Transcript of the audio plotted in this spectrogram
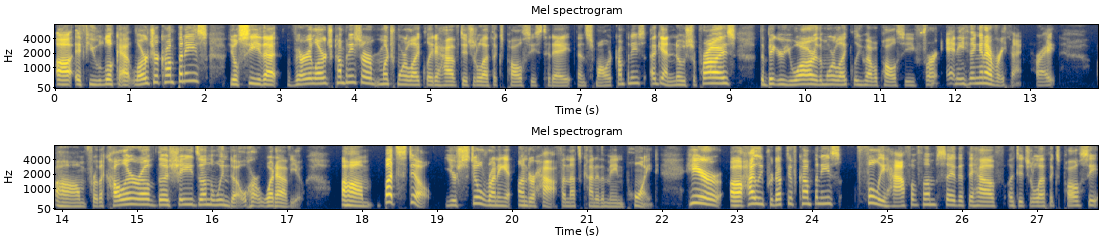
Uh, if you look at larger companies, you'll see that very large companies are much more likely to have digital ethics policies today than smaller companies. Again, no surprise. The bigger you are, the more likely you have a policy for anything and everything, right? Um, for the color of the shades on the window or what have you. Um, but still, you're still running it under half. And that's kind of the main point. Here, uh, highly productive companies, fully half of them say that they have a digital ethics policy.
